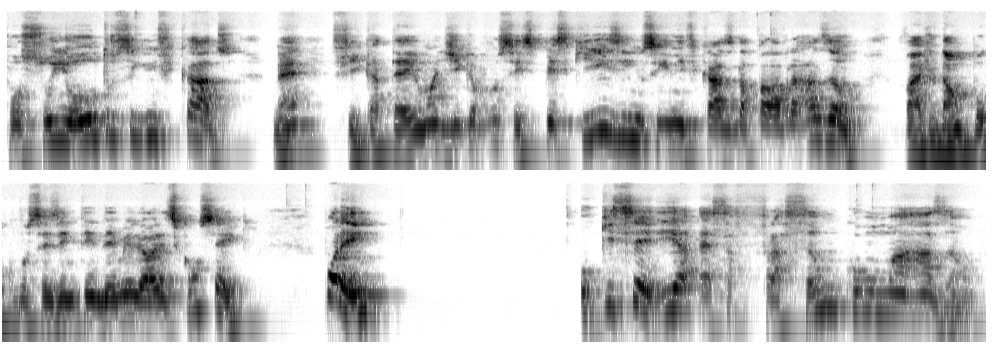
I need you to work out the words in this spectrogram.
possui outros significados, né? Fica até uma dica para vocês. Pesquisem os significados da palavra razão. Vai ajudar um pouco vocês a entender melhor esse conceito. Porém, o que seria essa fração como uma razão?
